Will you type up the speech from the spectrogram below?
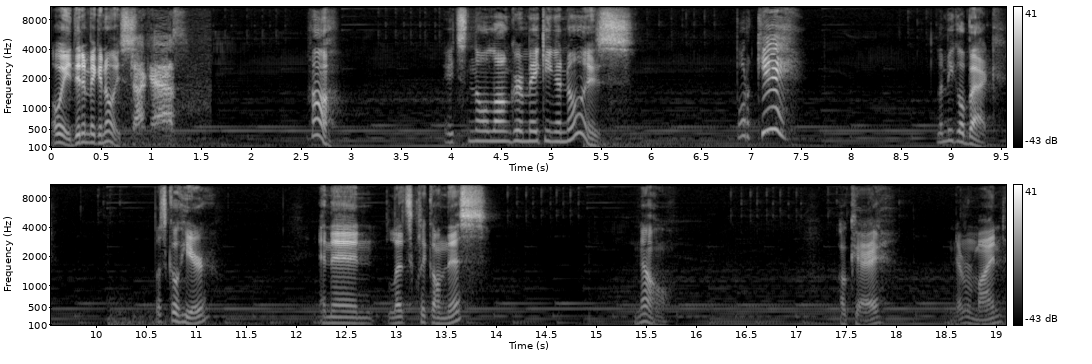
Oh wait, it didn't make a noise. Jackass! Huh. It's no longer making a noise. ¿Por qué? Let me go back. Let's go here. And then let's click on this. No. Okay. Never mind.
